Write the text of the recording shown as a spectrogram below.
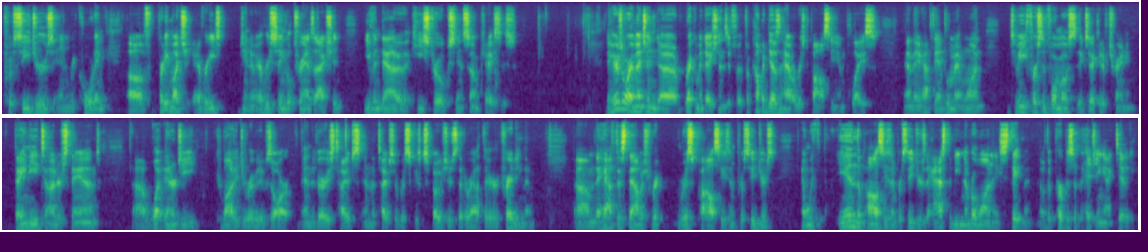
procedures and recording of pretty much every you know every single transaction even down to the keystrokes in some cases. Now here's where I mentioned uh, recommendations. If, if a company doesn't have a risk policy in place and they have to implement one, to me first and foremost executive training. They need to understand uh, what energy commodity derivatives are and the various types and the types of risk exposures that are out there trading them. Um, they have to establish risk policies and procedures and within the policies and procedures, there has to be, number one, a statement of the purpose of the hedging activity.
